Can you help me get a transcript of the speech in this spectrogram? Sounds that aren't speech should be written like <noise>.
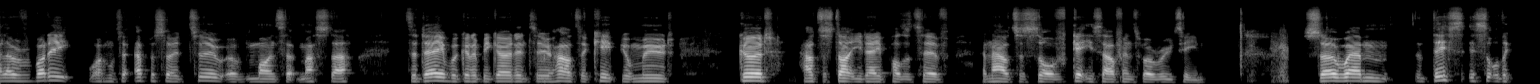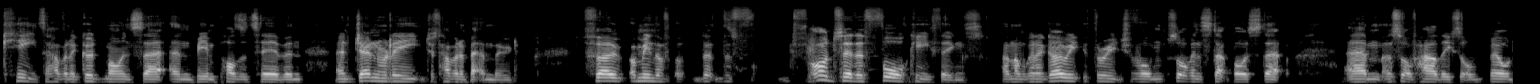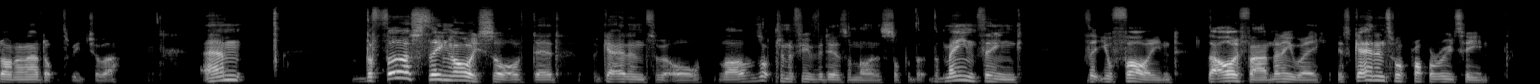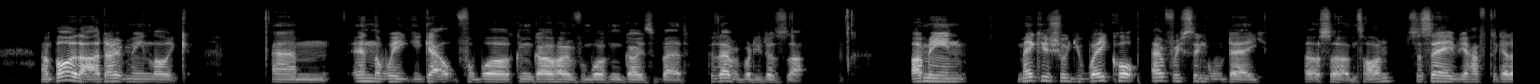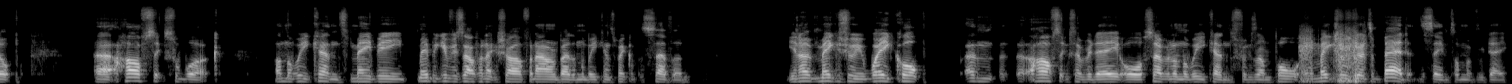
Hello, everybody. Welcome to episode two of Mindset Master. Today, we're going to be going into how to keep your mood good, how to start your day positive, and how to sort of get yourself into a routine. So, um, this is sort of the key to having a good mindset and being positive and and generally just having a better mood. So, I mean, the, the, the I'd say there's four key things, and I'm going to go through each of them sort of in step by step um, and sort of how they sort of build on and add up to each other. Um, the first thing I sort of did getting into it all, I was watching a few videos online and stuff, but the, the main thing that you'll find that I found anyway is getting into a proper routine. And by that, I don't mean like um, in the week you get up for work and go home from work and go to bed because everybody does that. I mean, making sure you wake up every single day at a certain time. So, say if you have to get up at half six for work on the weekends, maybe maybe give yourself an extra half an hour in bed on the weekends. Wake up at seven. You know, making sure you wake up and half six every day, or seven on the weekends, for example, and make sure you go to bed at the same time every day.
